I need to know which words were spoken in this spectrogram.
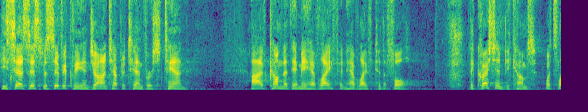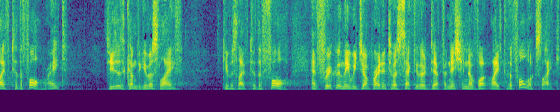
he says this specifically in John chapter 10, verse 10 I've come that they may have life and have life to the full. The question becomes what's life to the full, right? Jesus has come to give us life, give us life to the full. And frequently we jump right into a secular definition of what life to the full looks like.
